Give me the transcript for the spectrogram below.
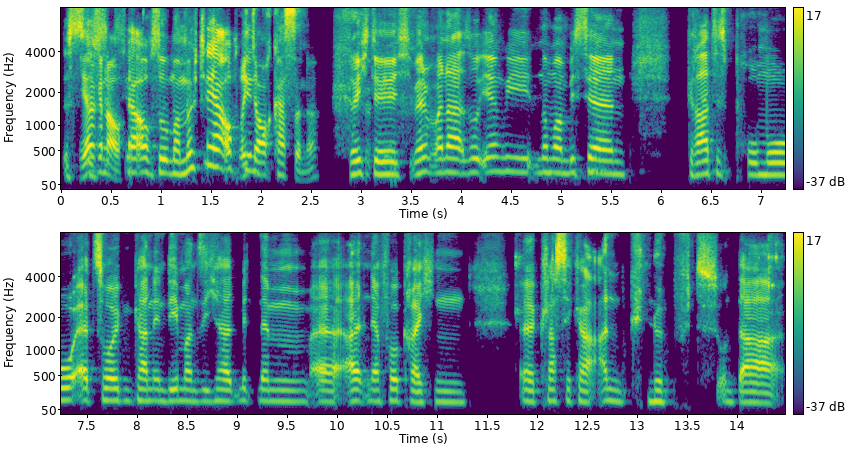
Das, Ja, das genau. Ist ja auch so, man möchte ja auch Bringt ja auch Kasse, ne? Richtig, wenn man da so irgendwie nochmal ein bisschen gratis Promo erzeugen kann, indem man sich halt mit einem äh, alten, erfolgreichen äh, Klassiker anknüpft und da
